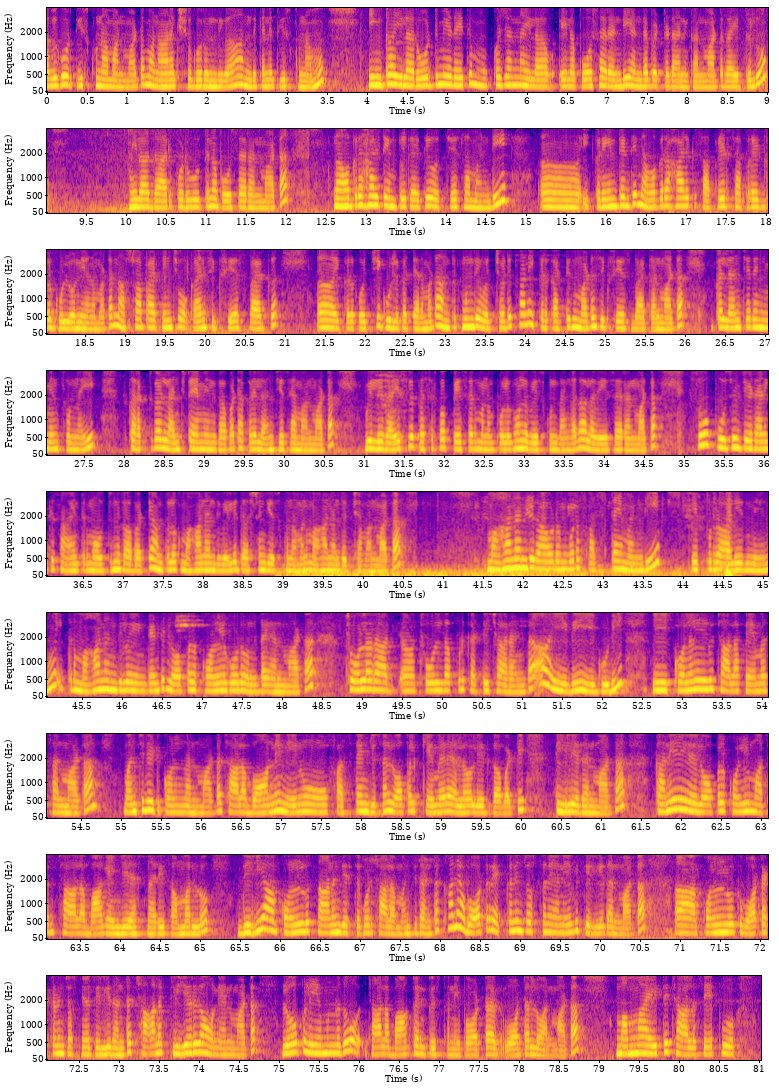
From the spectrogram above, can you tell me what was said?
అవి కూడా తీసుకున్నాం అనమాట మా నాన్నకి షుగర్ ఉందిగా అందుకనే తీసుకున్నాము. ఇంకా ఇలా రోడ్డు మీద అయితే మొక్కజొన్న ఇలా ఇలా పోసారండి ఎండబెట్టడానికి అనమాట రైతులు. ఇలా దారి పొడుగుతున్న పోసారనమాట నవగ్రహాల టెంపుల్కి అయితే వచ్చేసామండి. ఇక్కడ ఏంటంటే నవగ్రహాలకి సపరేట్ సపరేట్గా గుళ్ళు ఉన్నాయి అనమాట నష్టాపేట నుంచి ఒక ఆయన సిక్స్ ఇయర్స్ బ్యాక్ ఇక్కడికి వచ్చి గుళ్ళు కట్టారనమాట అంతకుముందే వచ్చాడు కానీ ఇక్కడ కట్టింది మాట సిక్స్ ఇయర్స్ బ్యాక్ అనమాట ఇక్కడ లంచ్ అరేంజ్మెంట్స్ ఉన్నాయి. కరెక్ట్గా లంచ్ టైం అయింది కాబట్టి అక్కడే లంచ్ చేసామన్నమాట వీళ్ళు రైస్లో పెసరపప్పు వేశారు మనం పులగంలో వేసుకుంటాం కదా అలా వేశారనమాట సో పూజలు చేయడానికి సాయంత్రం అవుతుంది కాబట్టి అంతలోకి మహానంది వెళ్ళి దర్శనం చేసుకుందామని మహానంది వచ్చామన్నమాట. మహానంది రావడం కూడా ఫస్ట్ టైం అండి. ఎప్పుడు రాలేదు నేను. ఇక్కడ మహానందిలో ఏంటంటే లోపల కొనలు కూడా ఉంటాయి అన్నమాట చోళ రాజ్ చోళదప్పుడు కట్టించారంట. ఇది ఈ గుడి. ఈ కొలలు చాలా ఫేమస్ అన్నమాట. మంచినీటి కొలలు అనమాట చాలా బాగున్నాయి. నేను ఫస్ట్ టైం చూసాను లోపల కెమెరా ఎలా లేదు కాబట్టి తీయలేదనమాట కానీ లోపల కొనలు మాత్రం చాలా బాగా ఎంజాయ్ చేస్తున్నారు ఈ సమ్మర్లో. దిగి ఆ కొనలు స్నానం చేస్తే కూడా చాలా మంచిదంట. కానీ ఆ వాటర్ ఎక్కడి నుంచి వస్తున్నాయి అనేవి తెలియదు అనమాట ఆ కొనలోకి వాటర్ ఎక్కడి నుంచి వస్తున్నాయో తెలియదంట. చాలా క్లియర్గా ఉన్నాయి అనమాట లోపల ఏమున్నదో చాలా బాగా కనిపిస్తున్నాయి వాటర్ వాటర్లో అనమాట మా అమ్మ అయితే చాలాసేపు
